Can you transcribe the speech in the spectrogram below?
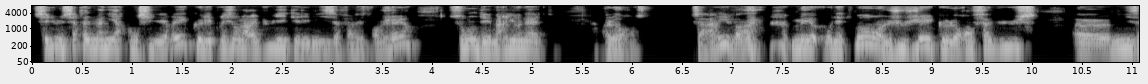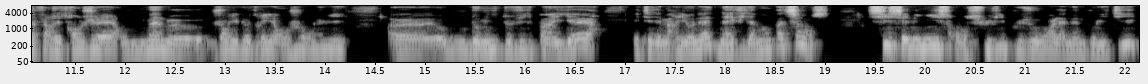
c'est d'une certaine manière considéré que les présidents de la République et les ministres des Affaires étrangères sont des marionnettes. Alors, ça arrive, hein mais honnêtement, juger que Laurent Fabius euh, ministre des Affaires étrangères, ou même euh, Jean-Yves Le Drian aujourd'hui, euh, ou Dominique de Villepin hier, étaient des marionnettes, n'a évidemment pas de sens. Si ces ministres ont suivi plus ou moins la même politique,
